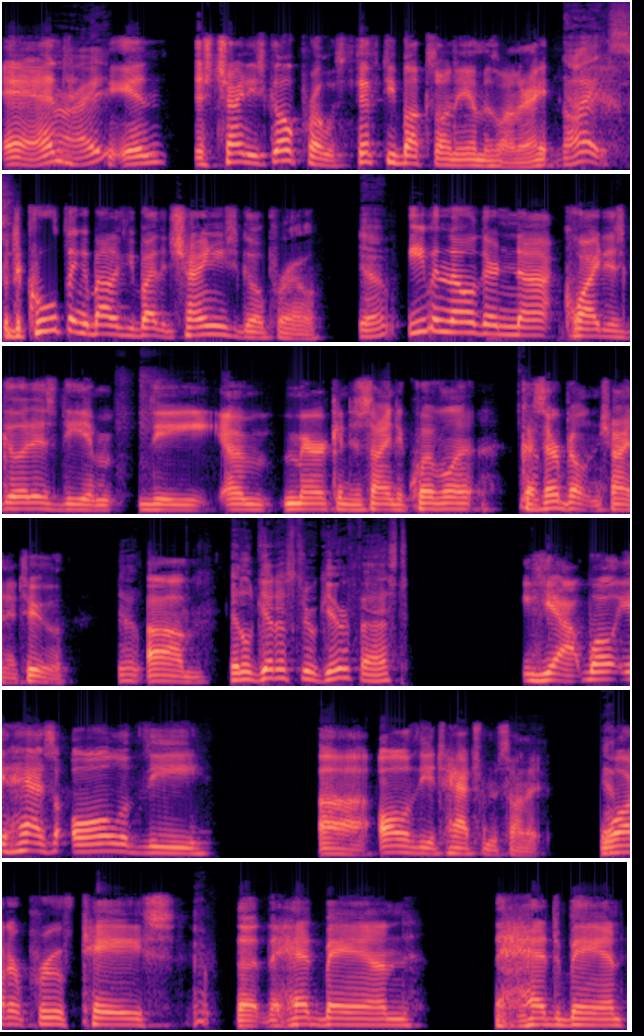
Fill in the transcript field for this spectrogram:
and right. in this Chinese GoPro is fifty bucks on Amazon, right? nice. But the cool thing about it, if you buy the Chinese GoPro, Yeah, even though they're not quite as good as the um, the um, American designed equivalent, because they're built in China too. Yep. Um, it'll get us through Gearfest. yeah, well, it has all of the uh, all of the attachments on it: Yep. waterproof case, the the headband, the headband,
